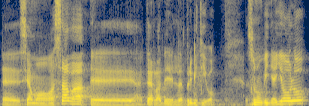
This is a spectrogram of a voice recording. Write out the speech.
Eh, siamo a Sava, eh, terra del primitivo. Sono un vignaiolo,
